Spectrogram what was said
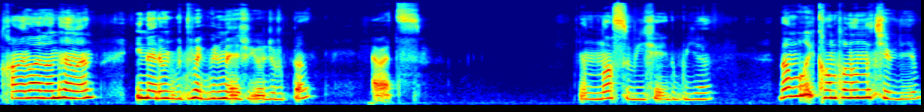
Kamerayla hemen inerim bitmek bilmeyen şu yolculuktan. Evet. Ya nasıl bir şeydi bu ya? Ben burayı kamp alanına çevireyim.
